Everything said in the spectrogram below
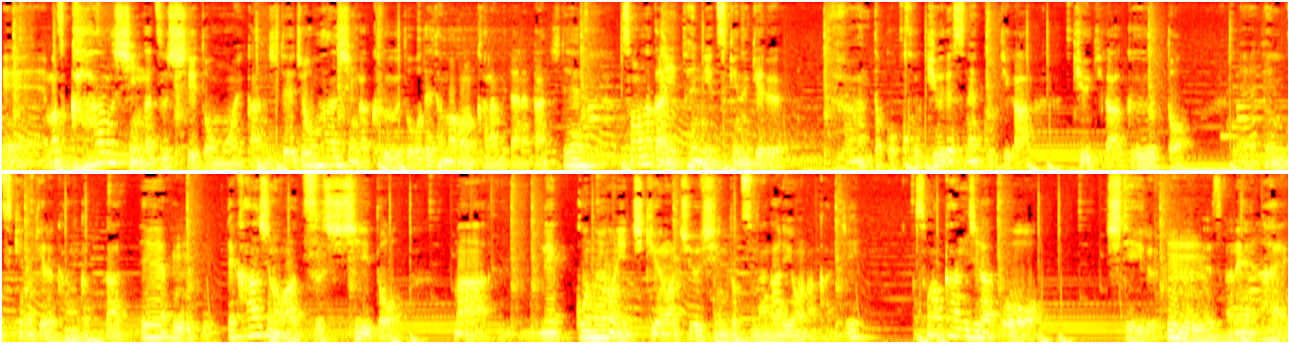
えー、まず下半身がずっしりと重い感じで上半身が空洞で卵の殻みたいな感じでその中に天に突き抜けるブーンとこう呼吸ですね。呼気が吸気がぐーっと、えー、天に突き抜ける感覚があって、うん、で下半身の方はずっしりとまあ根っこのように地球の中心とつながるような感じ。その感じがこうしているんですかね、うん、はい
